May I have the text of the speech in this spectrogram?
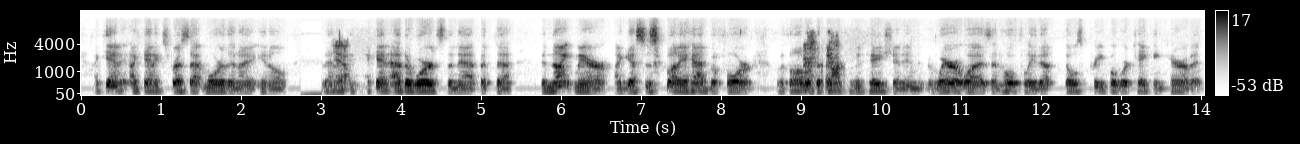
I can't, I can't express that more than I, you know, yeah. I, I, can't other words than that. But uh, the nightmare, I guess, is what I had before with all of the documentation and where it was, and hopefully that those people were taking care of it.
